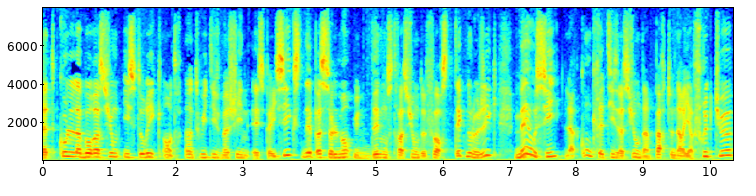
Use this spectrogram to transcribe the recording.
Cette collaboration historique entre Intuitive Machines et SpaceX n'est pas seulement une démonstration de force technologique, mais aussi la concrétisation d'un partenariat fructueux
